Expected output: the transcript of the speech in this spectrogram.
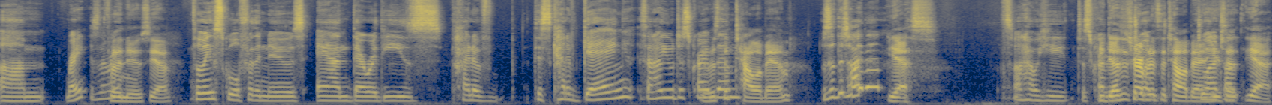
Um, right? Isn't that for right? the news, yeah. filming a school for the news, and there were these kind of this kind of gang. Is that how you would describe It was them? the Taliban. was it the Taliban? Yes. That's not how he describes. He does describe Do it as the Taliban. He says, yeah,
